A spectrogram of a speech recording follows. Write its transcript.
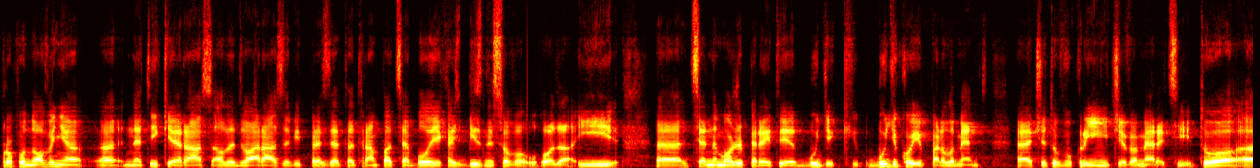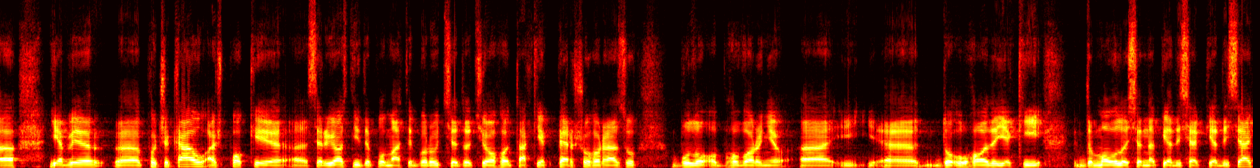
пропонування не тільки раз, але два рази від президента Трампа це була якась бізнесова угода, і це не може перейти будь-як будь-який парламент, чи то в Україні, чи в Америці. То е, я би е, почекав, аж поки е, серйозні дипломати беруться до цього, так як першого разу було обговорення е, е, до угоди, які домовилися на 50-50,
